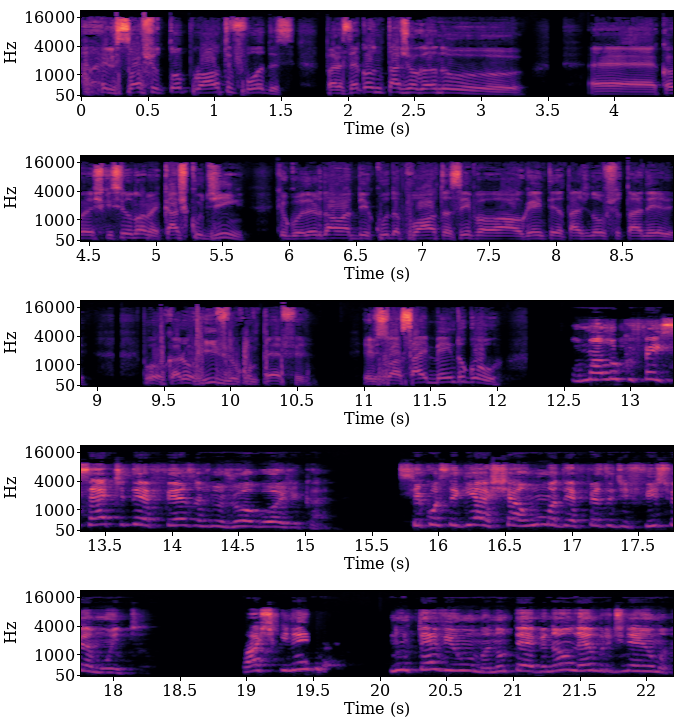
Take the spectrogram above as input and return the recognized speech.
Ele só chutou pro alto e foda-se. Parece até quando tá jogando. É, como eu esqueci o nome, é cascudinho, que o goleiro dá uma bicuda pro alto assim pra alguém tentar de novo chutar nele. Pô, o cara é horrível com o pé, filho. Ele só sai bem do gol. O maluco fez sete defesas no jogo hoje, cara. Se conseguir achar uma defesa difícil, é muito. Eu acho que nem. Não teve uma, não teve, não lembro de nenhuma.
